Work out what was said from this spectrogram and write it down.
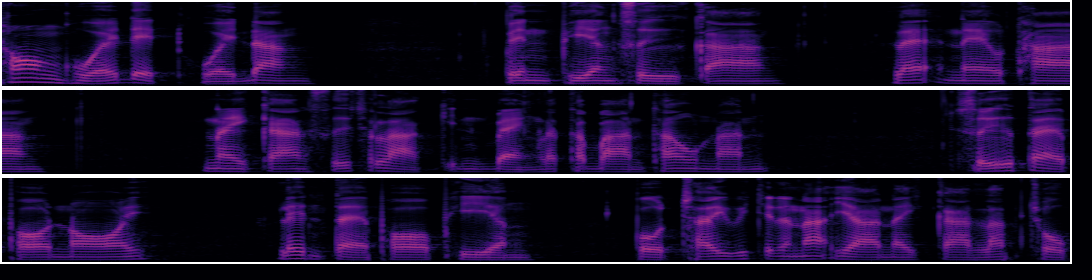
ช่องหวยเด็ดหวยดัง เป็นเพียงสื่อกลาง และแนวทาง ในการซื้อฉลากกินแบ่งรัฐบาลเท่านั้น ซื้อแต่พอน้อย เล่นแต่พอเพียง โปรดใช้วิจารณญาณในการรับชม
